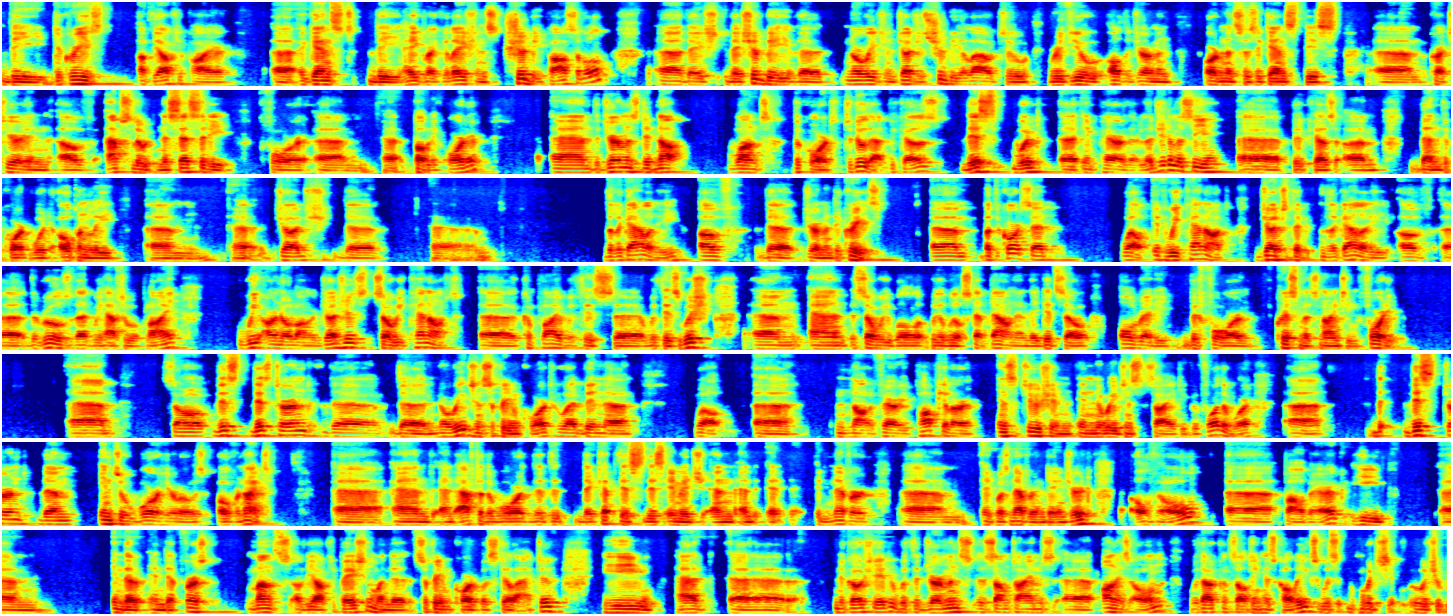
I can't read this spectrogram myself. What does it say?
the decrees of the occupier uh, against the Hague regulations should be possible. Uh, they sh- they should be the Norwegian judges should be allowed to review all the German ordinances against this um, criterion of absolute necessity for um, uh, public order, and the Germans did not want the court to do that because this would uh, impair their legitimacy uh, because um, then the court would openly um, judge the um, the legality of the German decrees. Um, but the court said, well, if we cannot judge the legality of uh, the rules that we have to apply, we are no longer judges, so we cannot uh, comply with his uh, with his wish, um, and so we will we will step down, and they did so already before Christmas 1940. Um, so this this turned the the Norwegian Supreme Court, who had been uh, well uh, not a very popular institution in Norwegian society before the war, uh, th- this turned them into war heroes overnight. Uh, and and after the war, the, the, they kept this this image, and and it, it never um, it was never endangered. Although uh, Paal Berg, he um, in the in the first months of the occupation, when the Supreme Court was still active, he had uh, negotiated with the Germans uh, sometimes uh, on his own without consulting his colleagues, which which which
